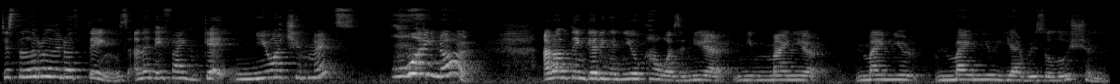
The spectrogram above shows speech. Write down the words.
just the little little things and then if I get new achievements why not I don't think getting a new car was a new year my new my new my new year resolution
